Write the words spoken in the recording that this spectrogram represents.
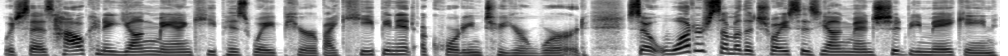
which says, How can a young man keep his way pure? By keeping it according to your word. So, what are some of the choices young men should be making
